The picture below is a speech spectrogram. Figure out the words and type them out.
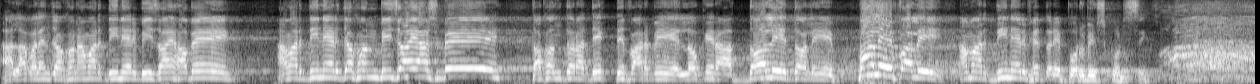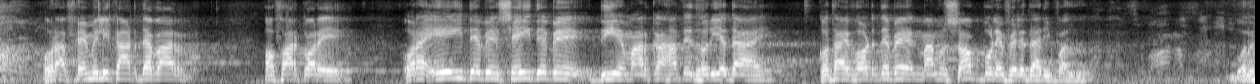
আল্লাহ বলেন, যখন আমার দিনের বিজয় হবে, আমার দিনের যখন বিজয় আসবে তখন তোরা দেখতে পারবে লোকেরা দলে দলে, পালে পালে আমার দিনের ভেতরে প্রবেশ করছে। ওরা ফ্যামিলি কার্ড দেবার অফার করে, ওরা এই দেবে, সেই দেবে, দিয়ে মার্কা হাতে ধরিয়ে দেয়। কোথায় ভোট দেবেন? মানুষ সব বলে ফেলে দাঁড়ি পাল বলে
